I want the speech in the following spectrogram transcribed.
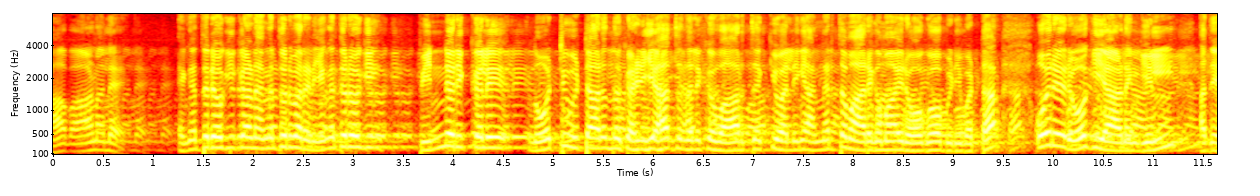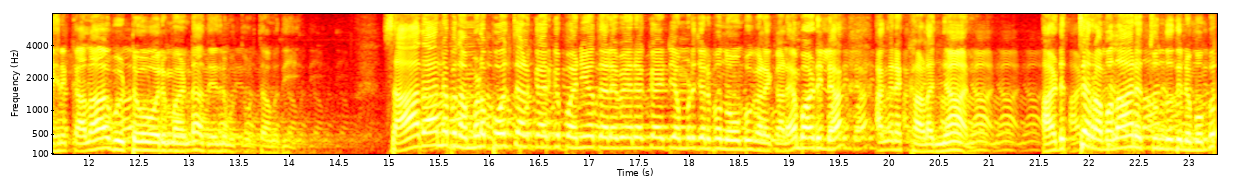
ആ വേണല്ലേ? എങ്ങനത്തെ രോഗിക്കാണ് അങ്ങനത്തെ ഒരു പറയണേ? എങ്ങനത്തെ രോഗി? പിന്നൊരിക്കൽ നോറ്റ് വിട്ടാനൊന്നും കഴിയാത്ത നിലയ്ക്ക് വാർദ്ധക്യോ അല്ലെങ്കിൽ അങ്ങനത്തെ മാരകമായ രോഗമോ പിടിപെട്ട ഒരു രോഗിയാണെങ്കിൽ അദ്ദേഹത്തിന് കലാ വീട്ടുക പോലും വേണ്ട അദ്ദേഹത്തിന് മുത്തുകൊടുത്താൽ മതി. സാധാരണ ഇപ്പൊ നമ്മളെപ്പോലത്തെ ആൾക്കാർക്ക് പനിയോ തലവേനൊക്കെ ആയിട്ട് നമ്മൾ ചിലപ്പോൾ നോമ്പ് കളയും കളയാൻ പാടില്ല. അങ്ങനെ കളഞ്ഞാൽ അടുത്ത റമദാൻ എത്തുന്നതിന് മുമ്പ്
